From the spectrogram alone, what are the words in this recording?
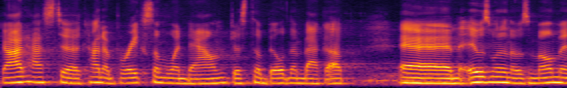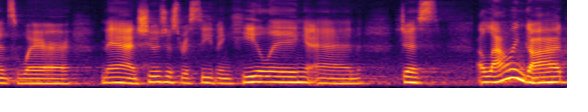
God has to kind of break someone down just to build them back up. And it was one of those moments where, man, she was just receiving healing and just allowing God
